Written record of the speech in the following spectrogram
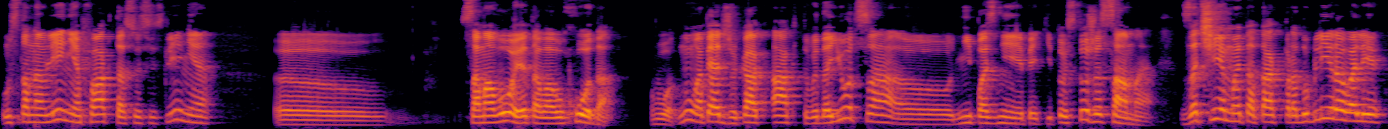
установления факта осуществления э, самого этого ухода. Вот. Ну, опять же, как акт выдается, э, не позднее 5, то есть то же самое. Зачем это так продублировали,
